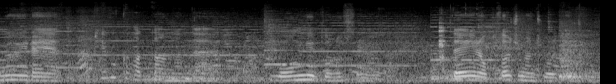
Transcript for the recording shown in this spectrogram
금요일에 피부과 갔다 왔는데 멍이 들었어요. 내일 없어지면 좋을 텐데.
